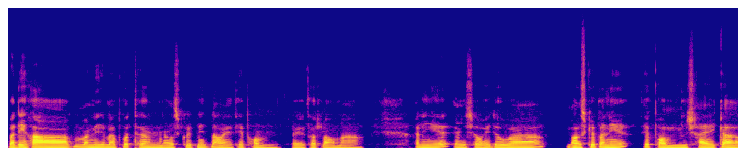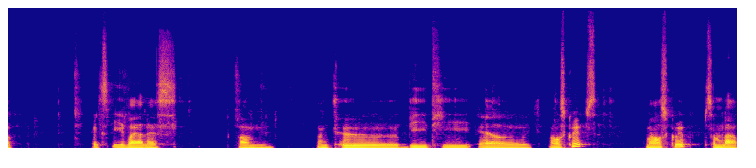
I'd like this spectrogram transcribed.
สวัสดีครับวันนี้จะมาพูดถึง Mouse Grip นิดหน่อยที่ผมเคยทดลองมา อันนี้จะโชว์ให้ดูว่า Mouse Grip อันนี้ที่ผมใช้กับ XE Wireless อืมมันคือ BTL Mouse Grips Mouse Grip สำหรับ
